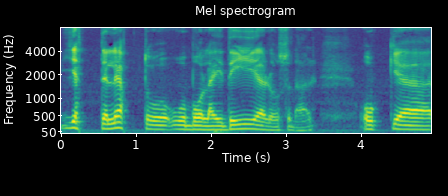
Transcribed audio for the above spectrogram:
Jättelätt att, att bolla idéer och sådär. Och eh,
